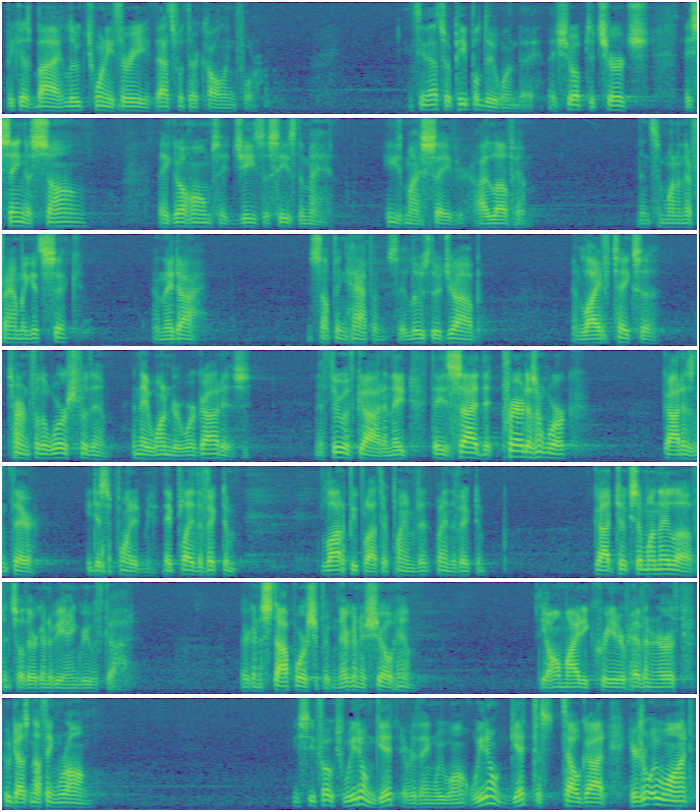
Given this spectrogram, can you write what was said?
Because by Luke 23, that's what they're calling for. You see, that's what people do one day. They show up to church, they sing a song, they go home, say, Jesus, He's the man. He's my Savior. I love Him. Then someone in their family gets sick and they die. And something happens. They lose their job. And life takes a turn for the worse for them. And they wonder where God is. And they're through with God. And they, they decide that prayer doesn't work. God isn't there. He disappointed me. They play the victim. A lot of people out there playing, playing the victim. God took someone they loved, and so they're going to be angry with God. They're going to stop worshiping. They're going to show Him, the Almighty Creator of heaven and earth, who does nothing wrong. You see, folks, we don't get everything we want. We don't get to tell God, here's what we want.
